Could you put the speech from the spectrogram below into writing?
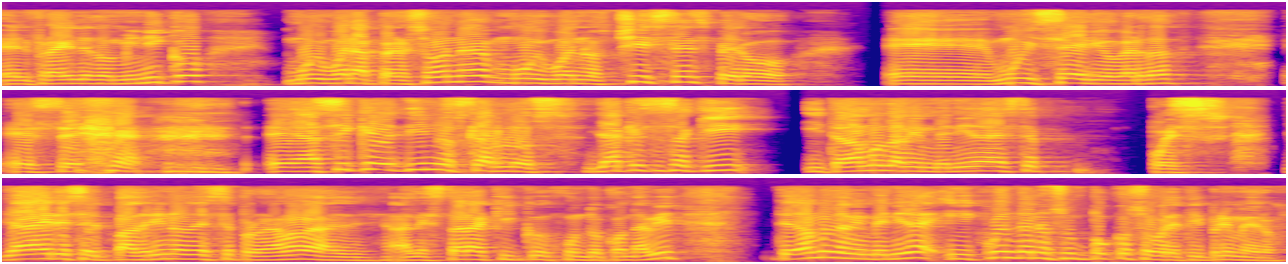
el fraile dominico, muy buena persona, muy buenos chistes, pero eh, muy serio, ¿verdad? Este, eh, así que dinos, Carlos, ya que estás aquí y te damos la bienvenida a este pues ya eres el padrino de este programa al, estar aquí junto con David. Te damos la bienvenida y cuéntanos un poco sobre ti primero.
